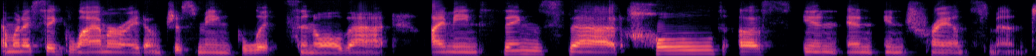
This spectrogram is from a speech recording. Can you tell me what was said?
And when I say glamour, I don't just mean glitz and all that. I mean things that hold us in an entrancement.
